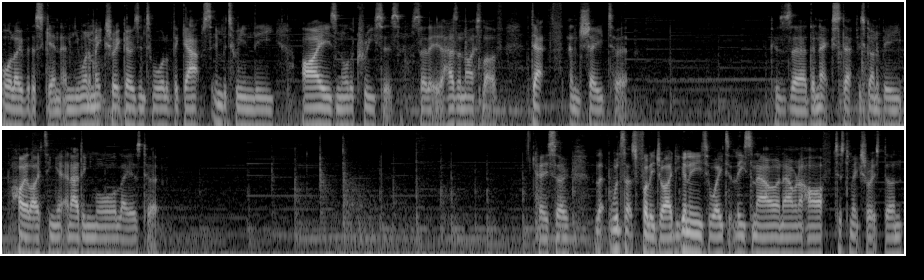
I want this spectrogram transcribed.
all over the skin and you want to make sure it goes into all of the gaps in between the eyes and all the creases so that it has a nice lot of depth and shade to it because uh, the next step is going to be highlighting it and adding more layers to it. Okay, so once that's fully dried, you're going to need to wait at least an hour, an hour and a half, just to make sure it's done.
